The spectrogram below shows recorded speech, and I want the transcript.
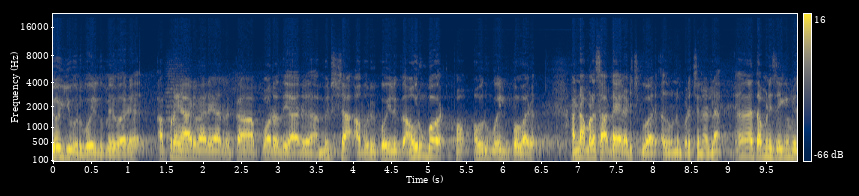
யோகி ஒரு கோயிலுக்கு போயிடுவார். அப்புறம் யார் வேறு யார் இருக்கா? போகிறது யார்? அமித்ஷா அவர் கோயிலுக்கு அவரும் போவார். அவரும் கோயிலுக்கு போவார். அண்ணாமலை சாட்டையால் அடிச்சுக்குவார். அது ஒன்றும் பிரச்சனை இல்லை. தமிழ் செய்ய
